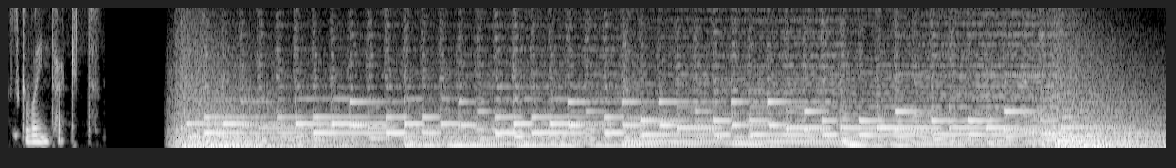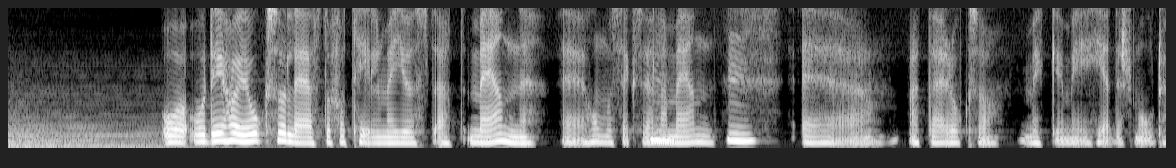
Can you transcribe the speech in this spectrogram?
ska vara intakt. Och, och det har jag också läst och fått till mig just att män, eh, homosexuella Mm. män, eh, att det är också mycket med hedersmord.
